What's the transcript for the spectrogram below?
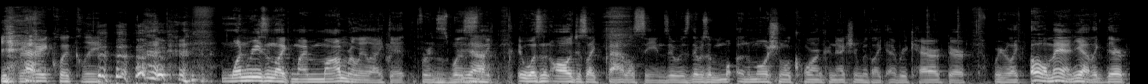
very quickly. One reason, like my mom really liked it, for instance, was Yeah. like it wasn't all just like battle scenes. It was there was a, an emotional core and connection with like every character, where you're like, oh man, yeah, like they're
